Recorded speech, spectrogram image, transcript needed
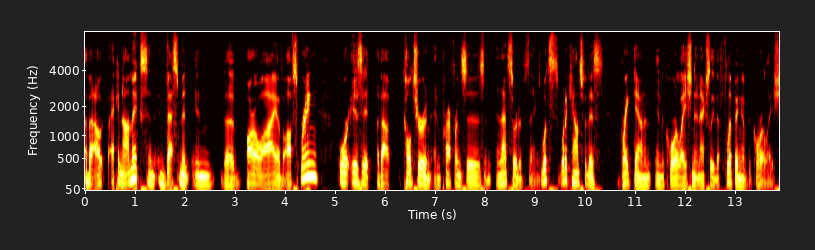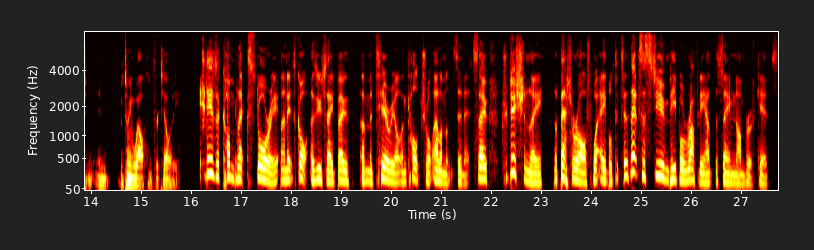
about economics and investment in the ROI of offspring or is it about culture and, and preferences and, and that sort of thing? What's what accounts for this breakdown in, in the correlation and actually the flipping of the correlation in between wealth and fertility it is a complex story and it's got, as you say, both a material and cultural elements in it. So traditionally, the better off were able to. So let's assume people roughly had the same number of kids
